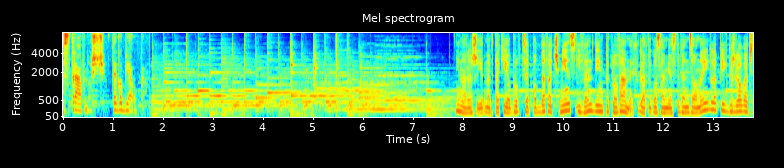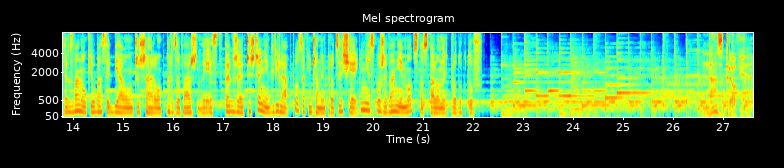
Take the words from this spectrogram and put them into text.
strawność tego białka. Nie należy jednak takiej obróbce poddawać mięs i wędlin peklowanych, dlatego zamiast wędzonej lepiej grillować tak zwaną kiełbasę białą czy szarą. Bardzo ważne jest także czyszczenie grilla po zakończonym procesie i niespożywanie mocno spalonych produktów. Na zdrowie.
